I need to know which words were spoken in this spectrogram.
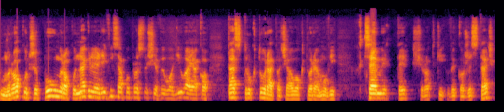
mroku czy półmroku nagle lewica po prostu się wyłoniła jako ta struktura, to ciało, które mówi, chcemy te środki wykorzystać.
